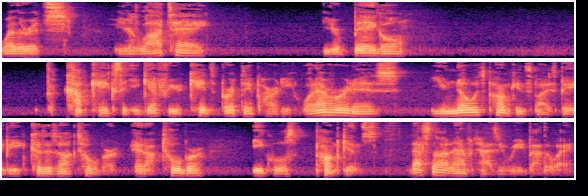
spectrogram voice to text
Whether it's your latte, your bagel, the cupcakes that you get for your kid's birthday party, whatever it is, you know it's pumpkin spice, baby, because it's October. And October equals pumpkins. That's not an advertising read, by the way.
